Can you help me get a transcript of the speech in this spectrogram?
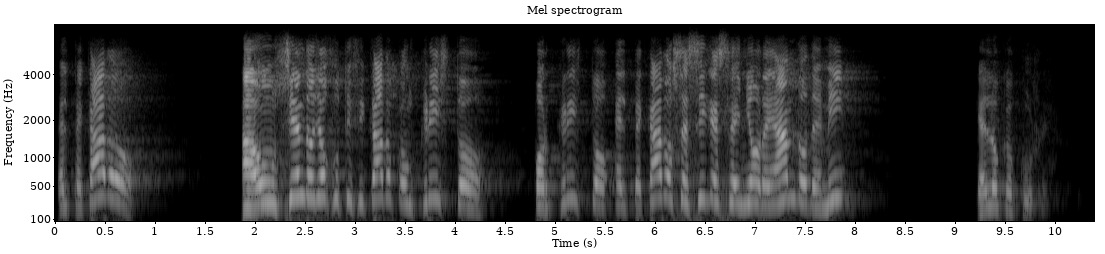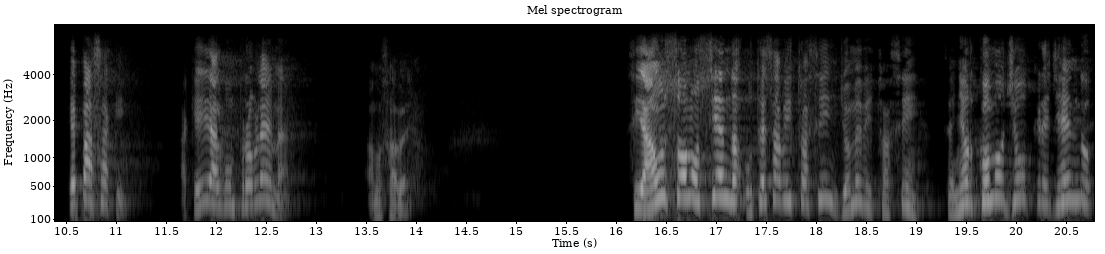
el pecado, aun siendo yo justificado con Cristo, por Cristo, el pecado se sigue señoreando de mí, ¿qué es lo que ocurre? ¿Qué pasa aquí? ¿Aquí hay algún problema? Vamos a ver. Si aún somos siendo, usted se ha visto así, yo me he visto así. Señor, ¿cómo yo creyendo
